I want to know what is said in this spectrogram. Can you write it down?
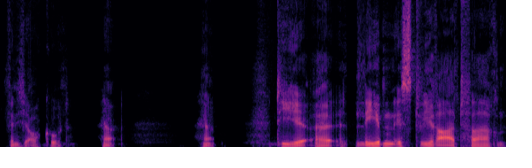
Finde ich auch gut. Ja. ja. Die äh, Leben ist wie Radfahren.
